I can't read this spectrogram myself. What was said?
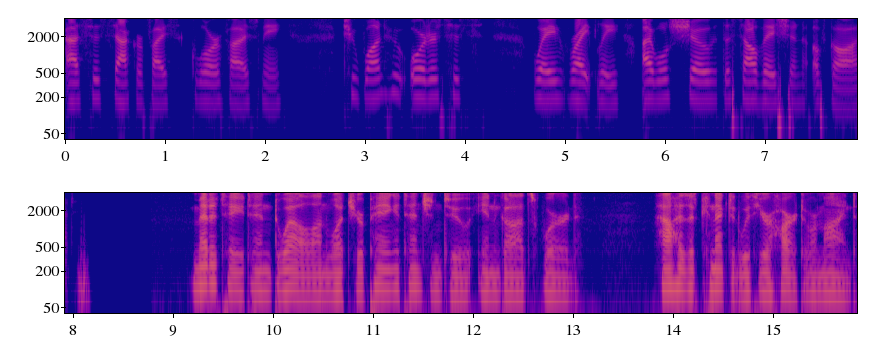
as his sacrifice glorifies me. To one who orders his way rightly, I will show the salvation of God. Meditate and dwell on what you're paying attention to in God's Word. How has it connected with your heart or mind?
